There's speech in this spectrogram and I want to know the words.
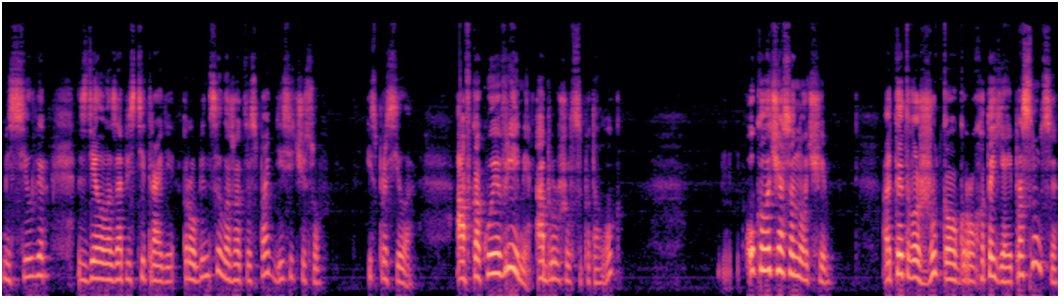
Мисс Силвер сделала запись тетради «Робинсы ложатся спать в 10 часов» и спросила, «А в какое время обрушился потолок?» «Около часа ночи. От этого жуткого грохота я и проснулся».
